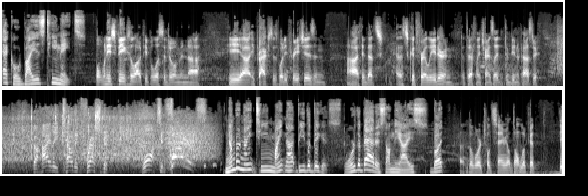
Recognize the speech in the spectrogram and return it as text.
echoed by his teammates. Well, when he speaks, a lot of people listen to him, and uh, he uh, he practices what he preaches, and I think that's that's good for a leader, and that definitely translates to being a pastor. The highly touted freshman walks and fires. Number 19 might not be the biggest or the baddest on the ice, but Uh, the Lord told Samuel, don't look at the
